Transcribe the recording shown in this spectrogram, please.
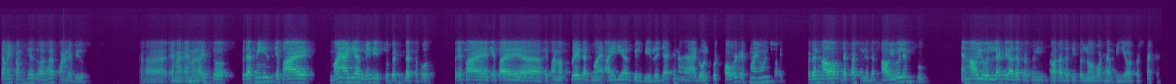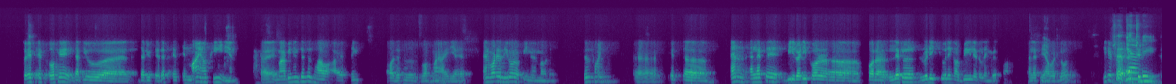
coming from his or her point of view. Uh, am I am I right? So so that means if I my ideas may be stupid, let's suppose, So if I if I uh, if I'm afraid that my ideas will be rejected and I don't put forward, it's my own choice. But then how the question is that how you will improve and how you will let the other person or other people know what has been your perspective. So it's, it's okay that you uh, that you say that. In my opinion, uh, in my opinion, this is how I think, or this is what my idea is. And what is your opinion about this? This is fine. Uh, it's uh, and and let's say be ready for uh, for a little ridiculing or belittling response, and let's see how it goes. So actually,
